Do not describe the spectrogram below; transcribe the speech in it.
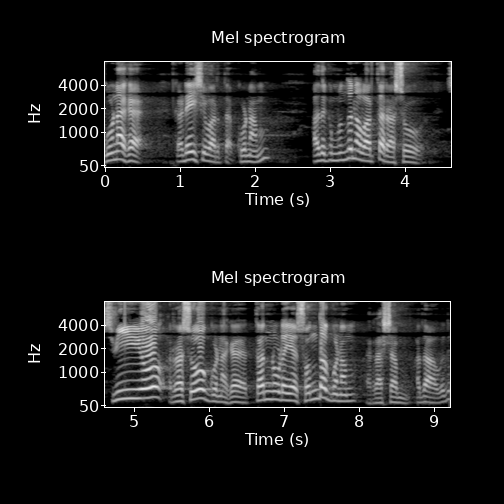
குணக கடைசி வார்த்தை குணம் அதுக்கு முந்தின வார்த்தை ரசோ. ஸ்வீயோ ரசோ குணக தன்னுடைய சொந்த குணம் ரசம் அதாவது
